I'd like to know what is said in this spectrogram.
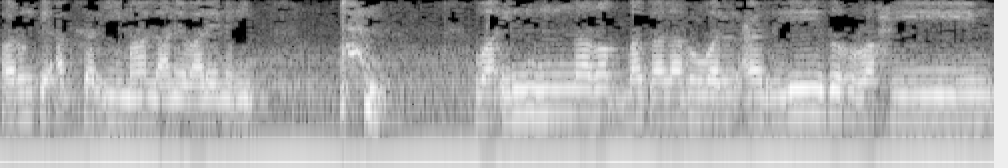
اور ان کے اکثر ایمان لانے والے نہیں۔ وَإِنَّ رَبَّكَ لَهُوَ الْعَزِيزُ الرَّحِيمُ۔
